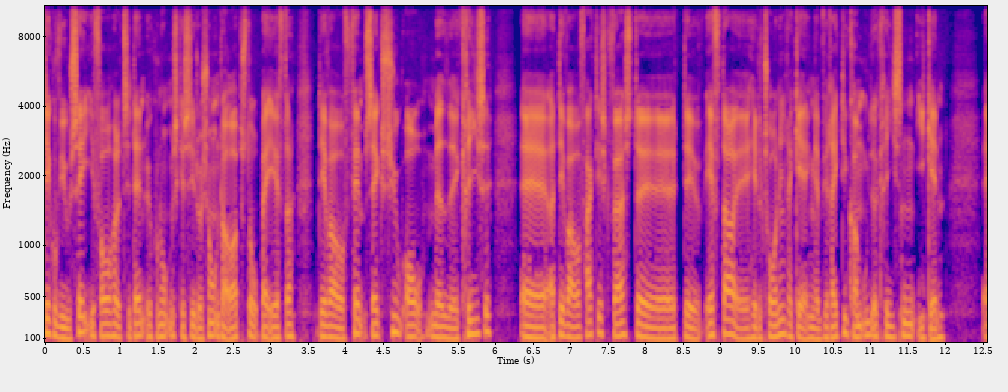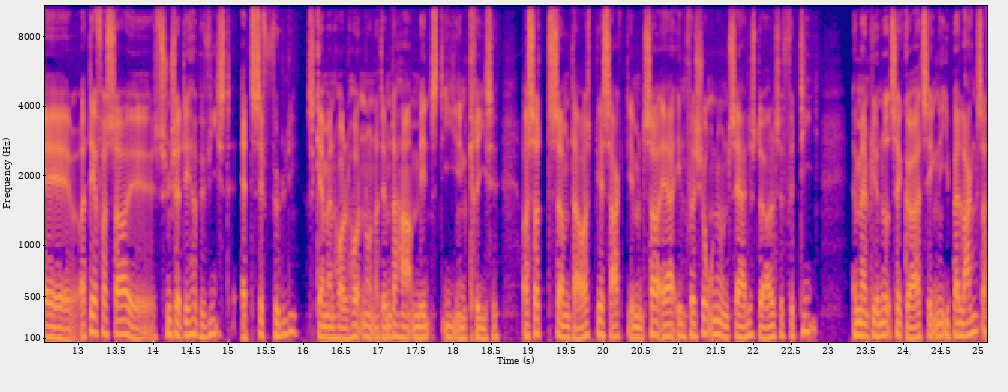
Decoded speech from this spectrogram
Det kunne vi jo se i forhold til den økonomiske situation, der opstod bagefter. Det var jo 5, 6, 7 år med øh, krise, øh, og det var jo faktisk først øh, det, efter øh, Helle Thorning-regeringen, at vi rigtig kom ud af krisen igen. Øh, og derfor så øh, synes jeg, at det har bevist, at selvfølgelig skal man holde hånden under dem, der har mindst i en krise. Og så, som der også bliver sagt, jamen, så er inflation jo en særlig størrelse, fordi at man bliver nødt til at gøre tingene i balancer.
